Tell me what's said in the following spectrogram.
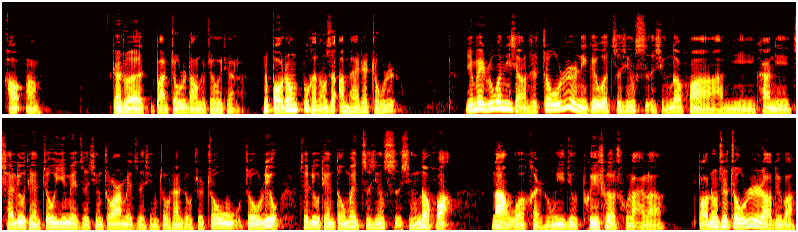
好啊，咱说把周日当做最后一天了，那保证不可能是安排在周日。因为如果你想是周日你给我执行死刑的话，你看你前六天周一没执行，周二没执行，周三、周四、周五、周六这六天都没执行死刑的话，那我很容易就推测出来了，保证是周日啊，对吧？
